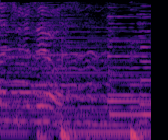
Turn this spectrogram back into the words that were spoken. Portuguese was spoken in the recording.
Diante de Deus.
